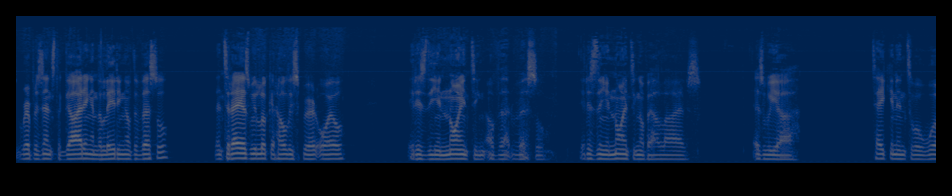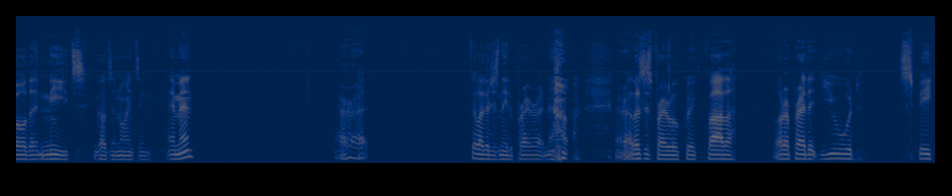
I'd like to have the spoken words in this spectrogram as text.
represents the guiding and the leading of the vessel, then today, as we look at Holy Spirit oil, it is the anointing of that vessel. It is the anointing of our lives as we are taken into a world that needs God's anointing. Amen? All right feel like I just need to pray right now. All right, let's just pray real quick. Father, Lord, I pray that you would speak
